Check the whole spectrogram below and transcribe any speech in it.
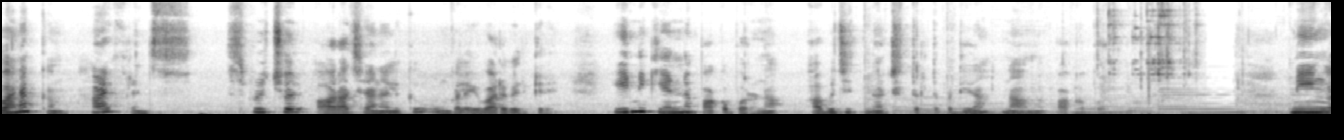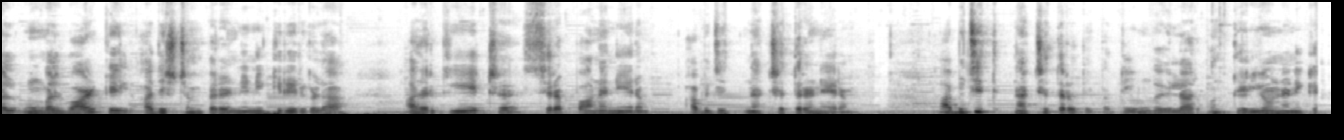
வணக்கம். ஹாய் ஃப்ரெண்ட்ஸ் ஸ்பிரிச்சுவல் ஆரா சேனலுக்கு உங்களை வரவேற்கிறேன். இன்றைக்கி என்ன பார்க்க போகிறோன்னா அபிஜித் நட்சத்திரத்தை பற்றி தான் நாம் பார்க்க போகிறோம் நீங்கள் உங்கள் வாழ்க்கையில் அதிர்ஷ்டம் பெற நினைக்கிறீர்களா? அதற்கு ஏற்ற சிறப்பான நேரம் அபிஜித் நட்சத்திர நேரம். அபிஜித் நட்சத்திரத்தை பற்றி உங்கள் எல்லாருக்கும் தெரியும்னு நினைக்கிறேன்.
